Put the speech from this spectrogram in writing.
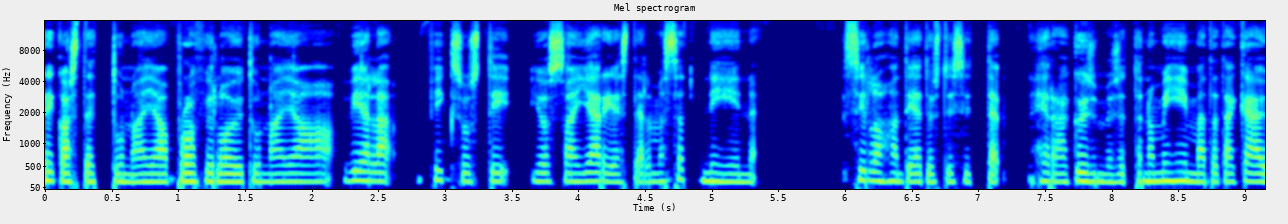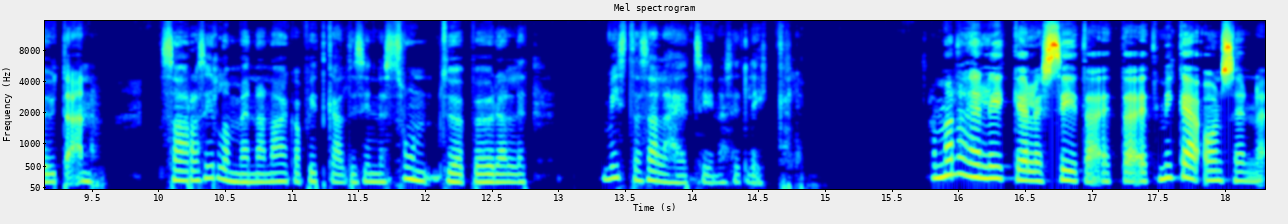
rikastettuna ja profiloituna ja vielä fiksusti jossain järjestelmässä, niin silloinhan tietysti sitten herää kysymys, että no mihin mä tätä käytän. Saara, silloin mennään aika pitkälti sinne sun työpöydälle. Mistä sä lähdet siinä sitten liikkeelle? No mä lähden liikkeelle siitä, että, että mikä on sen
